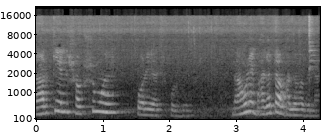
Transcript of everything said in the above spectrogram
নারকেল সবসময় পরে অ্যাড করবেন না হলে ভাজাটা ভালো হবে না।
